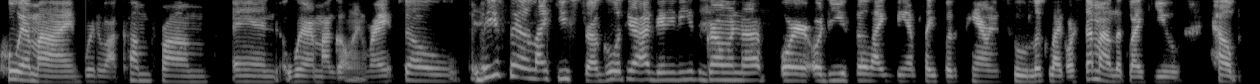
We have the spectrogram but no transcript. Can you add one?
who am I? Where do I come from? And where am I going? Right. So, do you feel like you struggle with your identities growing up, or or do you feel like being placed with parents who look like or semi look like you helped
